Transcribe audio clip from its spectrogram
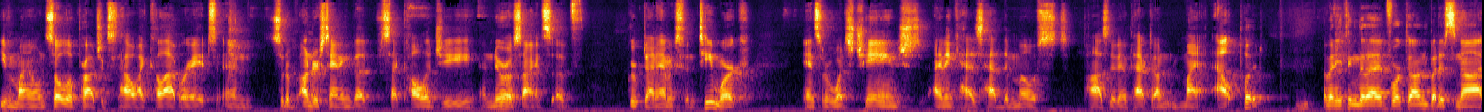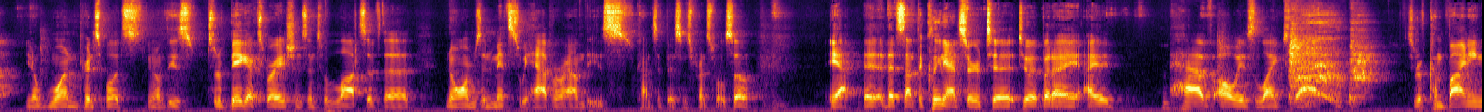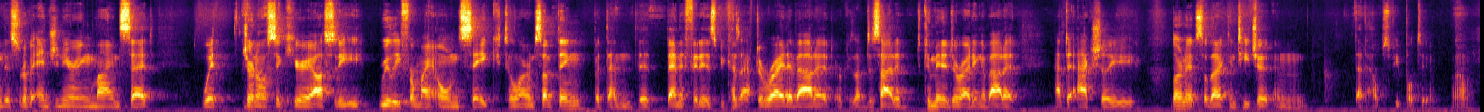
even my own solo projects, how I collaborate, and sort of understanding the psychology and neuroscience of group dynamics and teamwork, and sort of what's changed, I think has had the most positive impact on my output mm-hmm. of anything that I've worked on. But it's not you know one principle. It's you know these sort of big explorations into lots of the norms and myths we have around these kinds of business principles. So yeah, uh, that's not the clean answer to to it, but I I have always liked that sort of combining this sort of engineering mindset with journalistic curiosity really for my own sake to learn something but then the benefit is because i have to write about it or because i've decided committed to writing about it i have to actually learn it so that i can teach it and that helps people too. So,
